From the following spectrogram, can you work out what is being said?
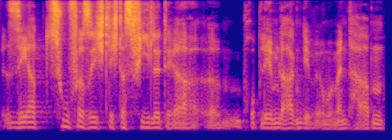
sehr zuversichtlich, dass viele der ähm, Problemlagen, die wir im Moment haben,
